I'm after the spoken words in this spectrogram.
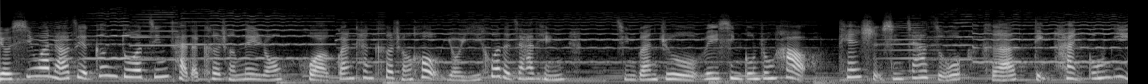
有希望了解更多精彩的课程内容或观看课程后有疑惑的家庭，请关注微信公众号“天使星家族”和“鼎汉公益”。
